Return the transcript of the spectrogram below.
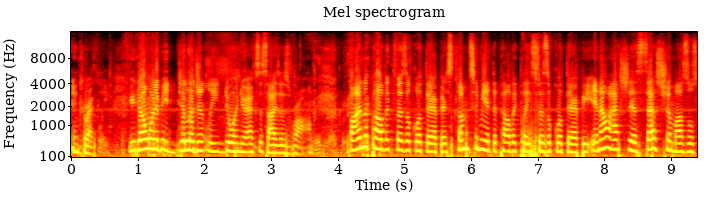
incorrectly. You don't want to be diligently doing your exercises wrong. Find a pelvic physical therapist. Come to me at the Pelvic Place Physical Therapy, and I'll actually assess your muscles.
